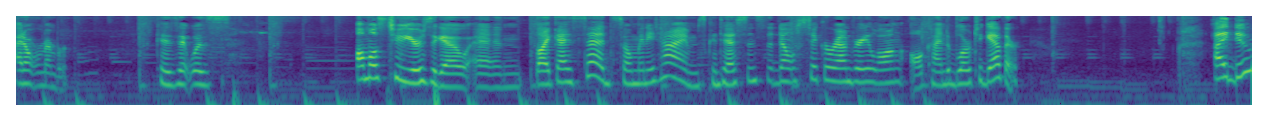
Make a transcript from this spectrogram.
I don't remember because it was almost two years ago, and like I said so many times, contestants that don't stick around very long all kind of blur together. I do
